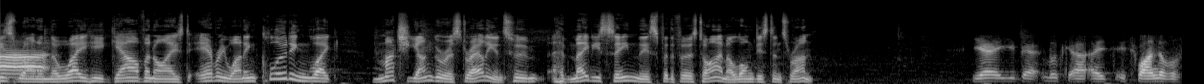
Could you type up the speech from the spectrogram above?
his run and the way he galvanised everyone, including like much younger Australians who have maybe seen this for the first time, a long distance run? Yeah, you bet. Look, uh, it, it's wonderful to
